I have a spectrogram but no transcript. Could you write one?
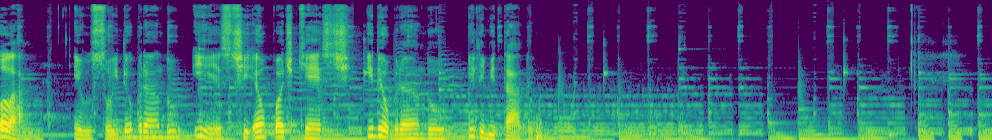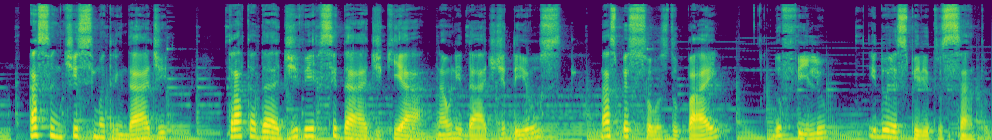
Olá, eu sou Ideobrando e este é o podcast Ideobrando Ilimitado. A Santíssima Trindade trata da diversidade que há na unidade de Deus nas pessoas do Pai, do Filho e do Espírito Santo.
